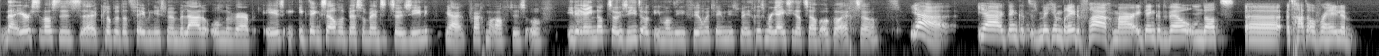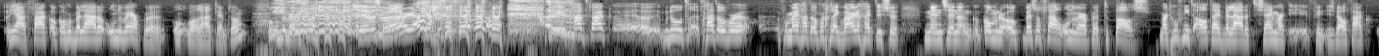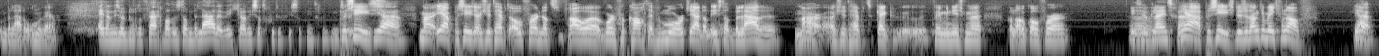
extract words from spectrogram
nou, eerst was dus, eh, klopt het dat feminisme een beladen onderwerp is? Ik, ik denk zelf dat best wel mensen het zo zien. Ik, ja, ik vraag me af dus of iedereen dat zo ziet. Ook iemand die veel met feminisme bezig is. Maar jij ziet dat zelf ook wel echt zo. Ja, ja, ik denk het is een beetje een brede vraag. Maar ik denk het wel omdat eh, het gaat over hele... Ja, vaak ook over beladen onderwerpen. On, wel raar klemtoon. onderwerpen. Dat was wel ja. nee, het gaat vaak... eh, ik bedoel, het, het gaat over... Voor mij gaat het over gelijkwaardigheid tussen mensen. En dan komen er ook best wel zware onderwerpen te pas. Maar het hoeft niet altijd beladen te zijn. Maar het vind, is wel vaak een beladen onderwerp. En dan is ook nog de vraag, wat is dan beladen? Weet je wel, is dat goed of is dat niet goed? Precies. Ja. Maar ja, precies. Als je het hebt over dat vrouwen worden verkracht en vermoord, ja, dan is dat beladen. Maar als je het hebt, kijk, eh, feminisme kan ook over. Iets eh, heel kleins gaan. Ja, precies. Dus het hangt er een beetje vanaf. Ja. Ja.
